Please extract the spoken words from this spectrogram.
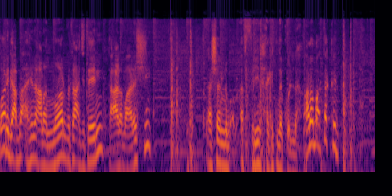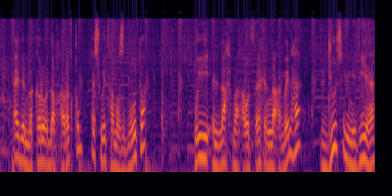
وأرجع بقى هنا على النار بتاعتي تاني. تعالى معلش عشان نبقى مقفلين حاجتنا كلها. على ما أعتقد ادي المكرونة قدام حضراتكم تسويتها مظبوطة واللحمة أو الفراخ اللي أنا عاملها الجوس اللي فيها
